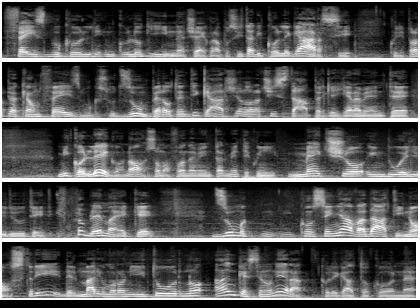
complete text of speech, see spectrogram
Facebook login, cioè con la possibilità di collegarsi, quindi il proprio account Facebook su Zoom per autenticarci, allora ci sta perché chiaramente mi collego, no? Insomma, fondamentalmente, quindi matcho in due gli utenti. Il problema è che Zoom consegnava dati nostri del Mario Moroni di turno anche se non era collegato con,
